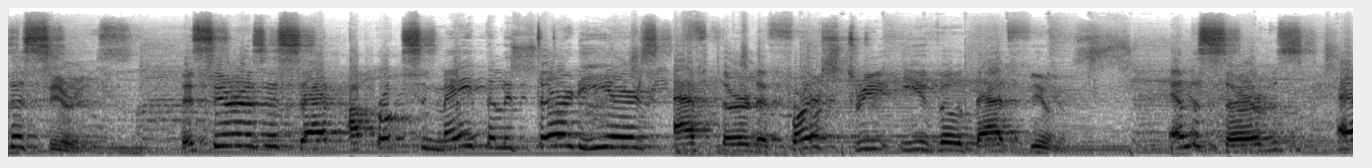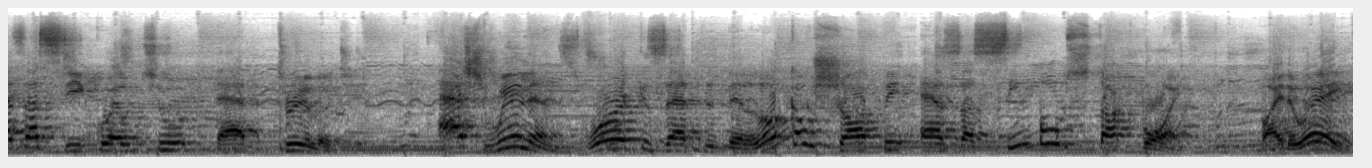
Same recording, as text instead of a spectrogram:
The series? The series is set approximately 30 years after the first three Evil Dead films and serves as a sequel to that trilogy. Ash Williams works at the local shop as a simple stock boy. By the way,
